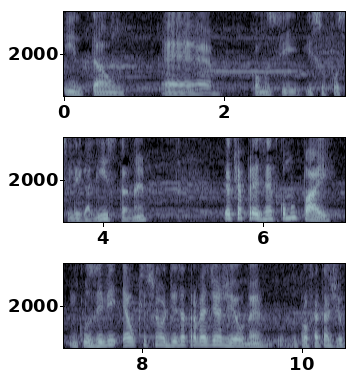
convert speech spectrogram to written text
então, é, como se isso fosse legalista, né? Eu te apresento como pai. Inclusive, é o que o Senhor diz através de Ageu, né? Do, do profeta Ageu.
